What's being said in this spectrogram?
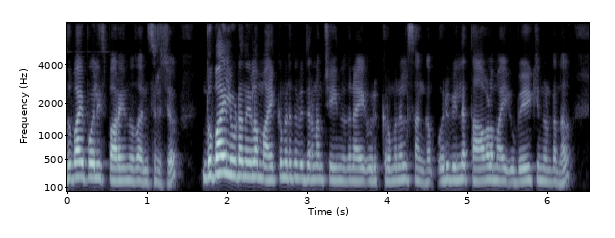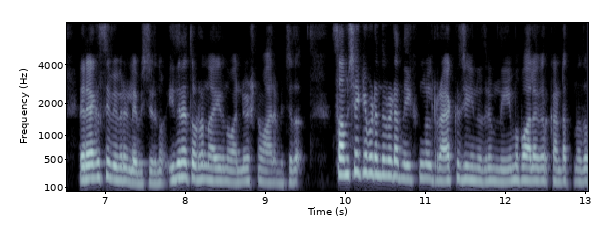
ദുബായ് പോലീസ് പറയുന്നതനുസരിച്ച് ദുബായിലുടനീളം മയക്കുമരുന്ന് വിതരണം ചെയ്യുന്നതിനായി ഒരു ക്രിമിനൽ സംഘം ഒരു വില്ല താവളമായി ഉപയോഗിക്കുന്നുണ്ടെന്ന് രഹസ്യ വിവരം ലഭിച്ചിരുന്നു. ഇതിനെ തുടർന്നായിരുന്നു അന്വേഷണം ആരംഭിച്ചത്. സംശയിക്കപ്പെടുന്നവരുടെ നീക്കങ്ങൾ ട്രാക്ക് ചെയ്യുന്നതിനും നിയമപാലകർ കണ്ടെത്തുന്നത്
